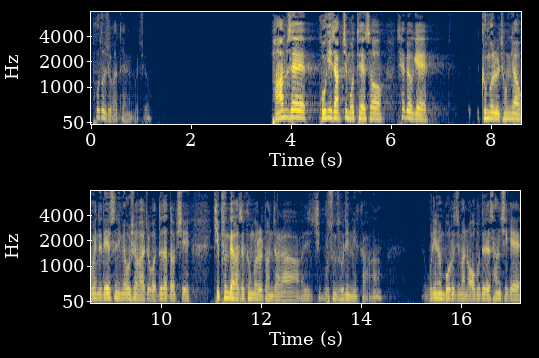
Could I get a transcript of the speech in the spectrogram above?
포도주가 되는 거죠. 밤새 고기 잡지 못해서 새벽에 그물을 정리하고 있는데 예수님이 오셔가지고 느닷없이 깊은 데 가서 그물을 던져라. 이게 무슨 소리입니까? 우리는 모르지만 어부들의 상식에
